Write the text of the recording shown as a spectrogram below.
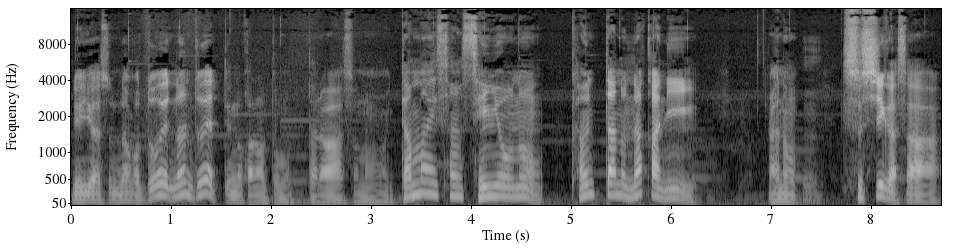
でいやそのなんかどうやなんどうやってんのかなと思ったらその板前さん専用のカウンターの中にあのうん。寿司がさ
